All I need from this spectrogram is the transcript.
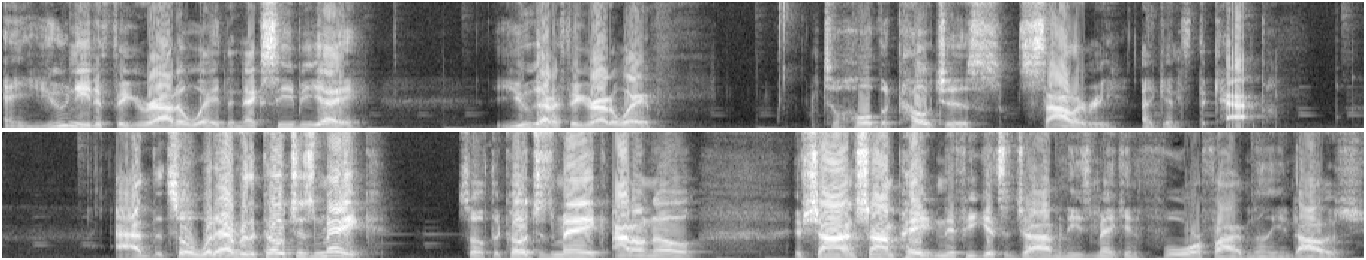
and you need to figure out a way. The next CBA, you got to figure out a way to hold the coaches' salary against the cap. Add the, so whatever the coaches make. So if the coaches make, I don't know, if Sean Sean Payton, if he gets a job and he's making four or five million dollars,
